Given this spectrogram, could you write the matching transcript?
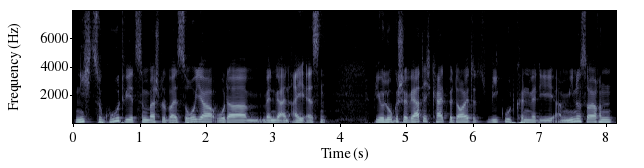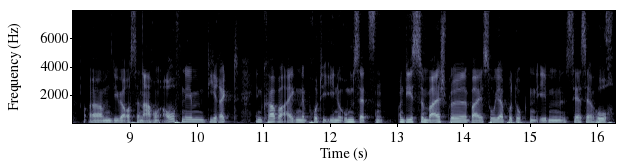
nicht so gut wie jetzt zum Beispiel bei Soja oder wenn wir ein Ei essen. Biologische Wertigkeit bedeutet, wie gut können wir die Aminosäuren, ähm, die wir aus der Nahrung aufnehmen, direkt in körpereigene Proteine umsetzen. Und dies zum Beispiel bei Sojaprodukten eben sehr, sehr hoch.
